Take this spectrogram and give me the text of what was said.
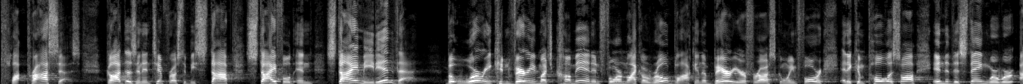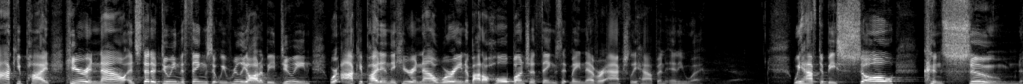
pl- process. God doesn't intend for us to be stopped, stifled, and stymied in that. But worry can very much come in and form like a roadblock and a barrier for us going forward. And it can pull us off into this thing where we're occupied here and now instead of doing the things that we really ought to be doing. We're occupied in the here and now, worrying about a whole bunch of things that may never actually happen anyway. We have to be so consumed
